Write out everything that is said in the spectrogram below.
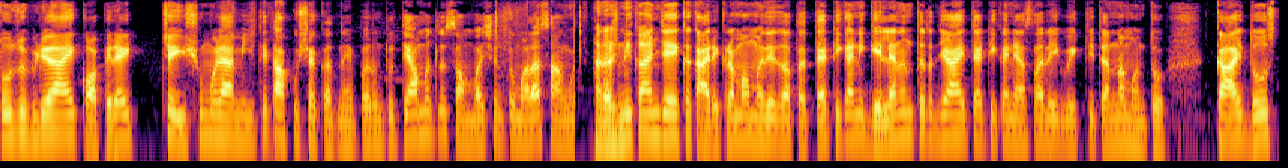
तो जो व्हिडिओ आहे कॉपीराईटच्या इशूमुळे आम्ही इथे टाकू शकत नाही. परंतु त्यामधलं संभाषण तुम्हाला सांगू रजनीकांत जे एका कार्यक्रमामध्ये जातात त्या ठिकाणी गेल्यानंतर जे आहे त्या ठिकाणी असणारा एक व्यक्ती त्यांना म्हणतो काय दोस्त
